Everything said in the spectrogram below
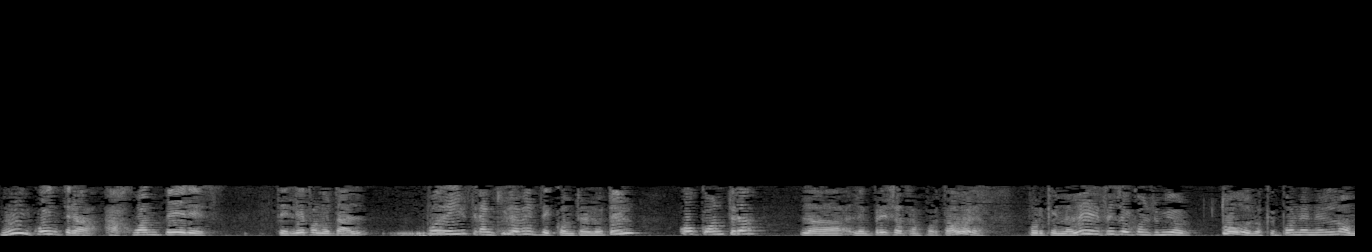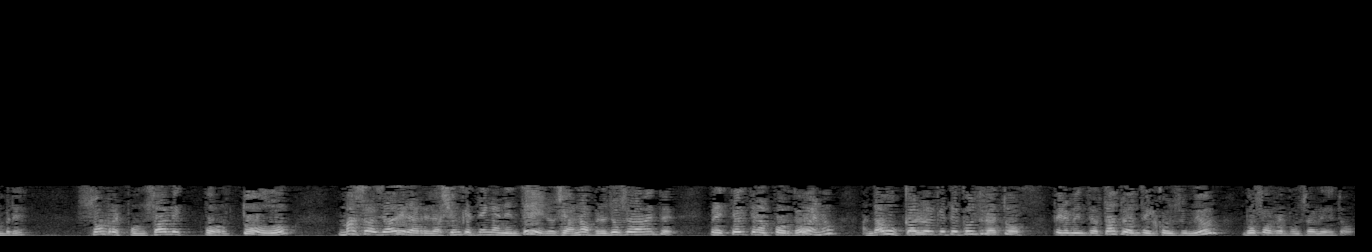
no encuentra a Juan Pérez teléfono tal, puede ir tranquilamente contra el hotel o contra la, empresa transportadora, porque en la ley de defensa del consumidor todos los que ponen el nombre son responsables por todo, más allá de la relación que tengan entre ellos. O sea, no, pero yo solamente presté el transporte. Bueno, anda a buscarlo el que te contrató, pero mientras tanto, ante el consumidor, vos sos responsable de todo.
